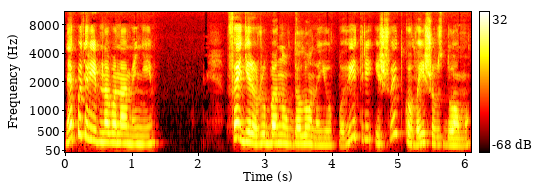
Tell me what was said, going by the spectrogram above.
Не потрібна вона мені. Федір рубанув долонею в повітрі і швидко вийшов з дому,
